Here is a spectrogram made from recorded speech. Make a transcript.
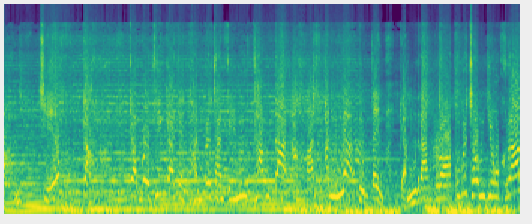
าน เชฟกังกับเวทีการแข่งขันประชันฝีมือทางด้านอาหารอันน่าตื่นเต้นกำลังรอคุณผู้ชมอยู่ครับ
